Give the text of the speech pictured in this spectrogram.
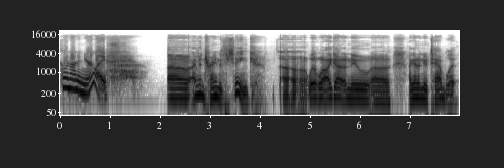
going on in your life? Uh, I've been trying to think. Uh, well, well, I got a new. Uh, I got a new tablet.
